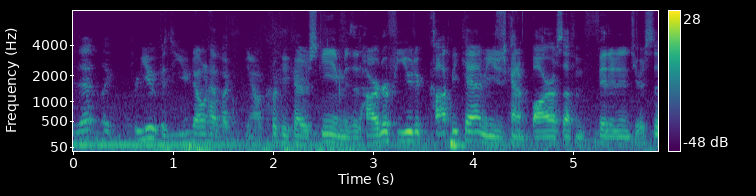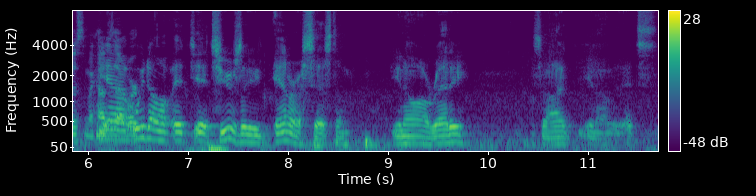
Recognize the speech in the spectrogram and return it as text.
Is that like for you because you don't have a you know cookie cutter scheme? Is it harder for you to copycat? I mean, you just kind of borrow stuff and fit it into your system. Like, how yeah, does that work? we don't. It, it's usually in our system, you know, already. So I, you know, it's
